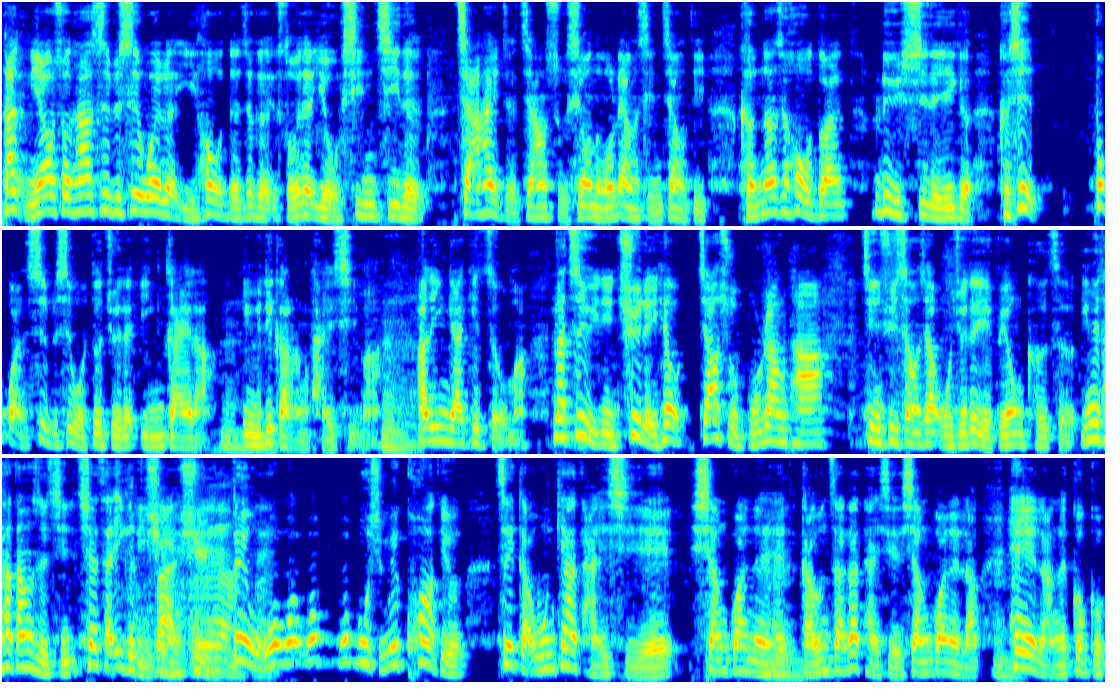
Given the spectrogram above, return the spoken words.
那你要说他是不是为了以后的这个所谓的有心机的加害者家属，希望能够量刑降低？可能那是后端律师的一个，可是。不管是不是，我都觉得应该啦，因为你港人抬起嘛，啊，你应该可以走嘛。那至于你去了以后，家属不让他进去上香，我觉得也不用苛责，因为他当时其实现在才一个礼拜，对我我我我不想要看到这甲阮囝抬鞋相关的，甲阮仔甲抬鞋相关的人，黑个人的哥哥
